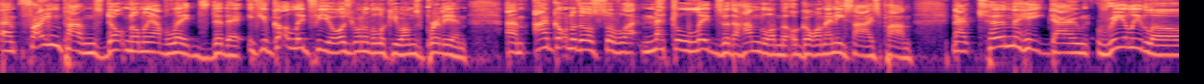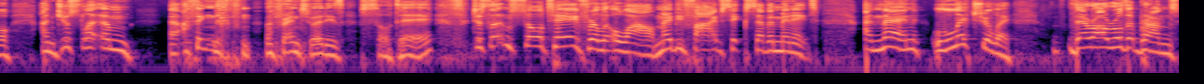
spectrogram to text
um, frying pans don't normally have lids, do they? If you've got a lid for yours, you're one of the lucky ones, brilliant. Um, I've got one of those sort of like metal lids with a handle on that'll go on any size pan. Now, turn the heat down really low and just let them. Uh, I think the French word is saute. Just let them saute for a little while, maybe five, six, seven minutes. And then, literally, there are other brands.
